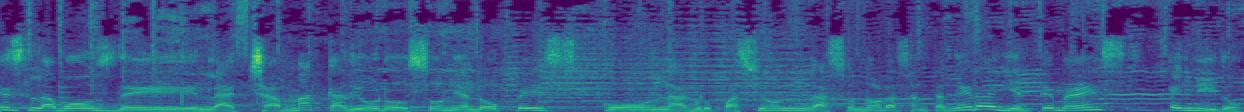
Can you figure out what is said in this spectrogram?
Es la voz de la chamaca de oro Sonia López con la agrupación La Sonora Santanera y el tema es El Nido.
